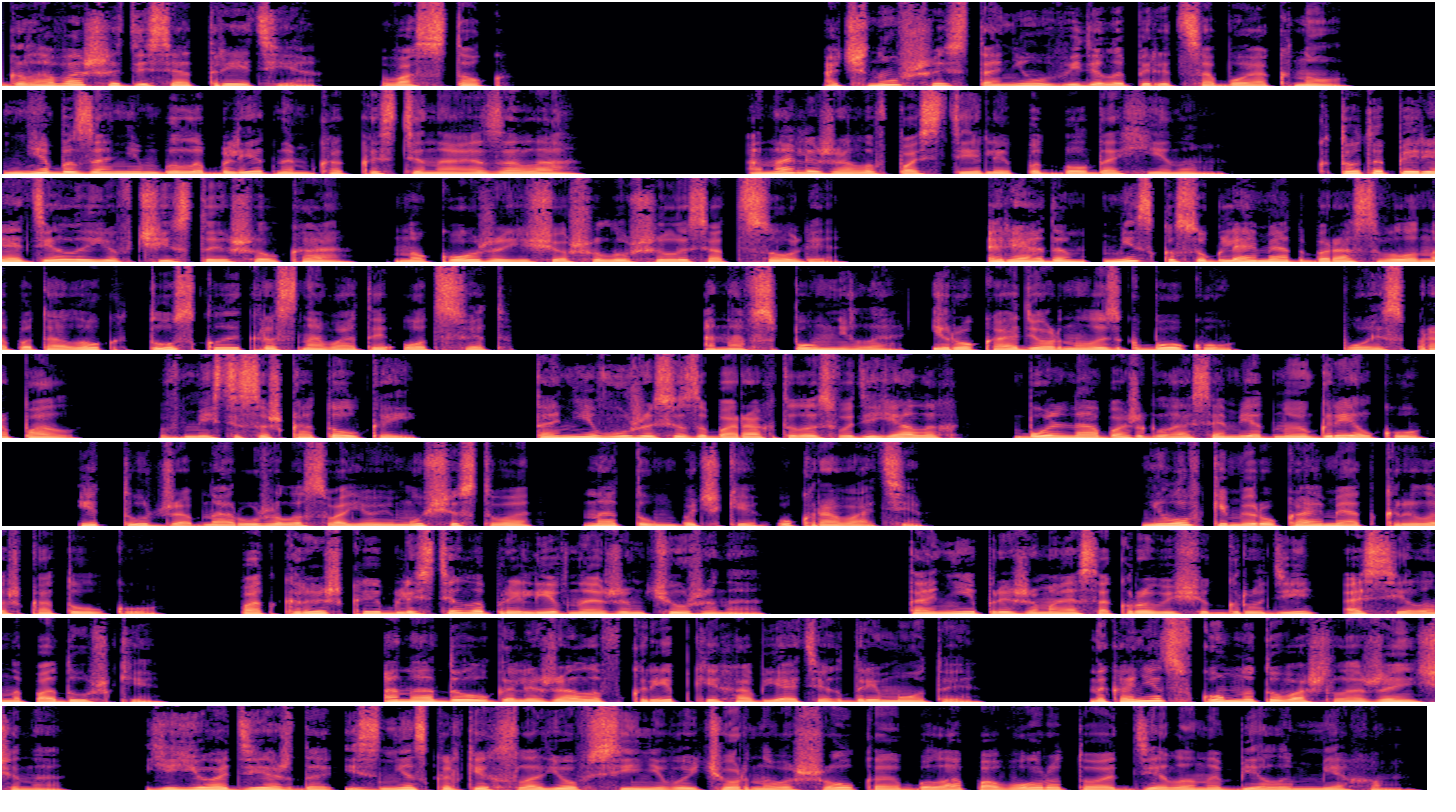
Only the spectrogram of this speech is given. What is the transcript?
Глава 63. Восток. Очнувшись, Тани увидела перед собой окно. Небо за ним было бледным, как костяная зола. Она лежала в постели под балдахином. Кто-то переодел ее в чистые шелка, но кожа еще шелушилась от соли. Рядом миска с углями отбрасывала на потолок тусклый красноватый отсвет. Она вспомнила, и рука дернулась к боку. Пояс пропал вместе со шкатулкой. Тани в ужасе забарахталась в одеялах, больно обожглась о медную грелку и тут же обнаружила свое имущество на тумбочке у кровати. Неловкими руками открыла шкатулку. Под крышкой блестела приливная жемчужина. Тани, прижимая сокровище к груди, осела на подушке. Она долго лежала в крепких объятиях дремоты. Наконец в комнату вошла женщина. Ее одежда из нескольких слоев синего и черного шелка была по вороту отделана белым мехом.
